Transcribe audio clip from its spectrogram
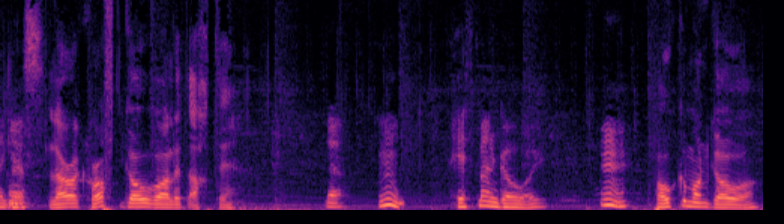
I guess. Lara Croft Go var litt artig. Ja. Hitman Go òg. Pokémon Go òg.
